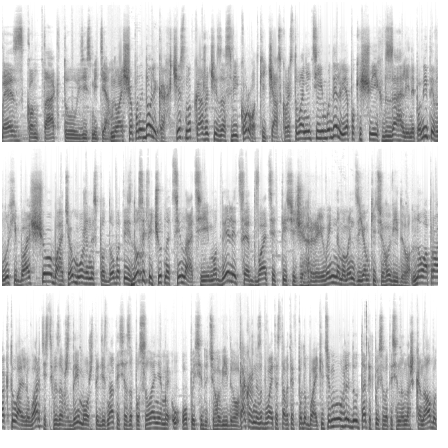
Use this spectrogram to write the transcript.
без контакту зі сміттям. Ну а що по недоліках? Чесно кажучи, за свій короткий час користування цією моделлю я поки що їх взагалі не помітив. Ну хіба що багатьом може не сподобатись досить відчутна ціна цієї моделі. Це 20 тисяч гривень на момент зйомки цього відео. Ну а про актуальну вартість ви завжди можете дізнатися за посиланнями у описі до цього відео. Також не забувайте ставити вподобайки цьому огляду та підписуватися на наш канал, бо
